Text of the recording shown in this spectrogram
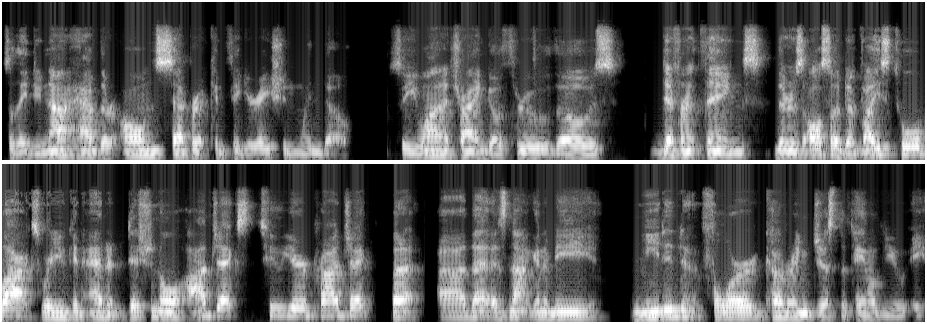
so they do not have their own separate configuration window. So you want to try and go through those different things. There's also a device toolbox where you can add additional objects to your project, but uh, that is not going to be needed for covering just the PanelView 800.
